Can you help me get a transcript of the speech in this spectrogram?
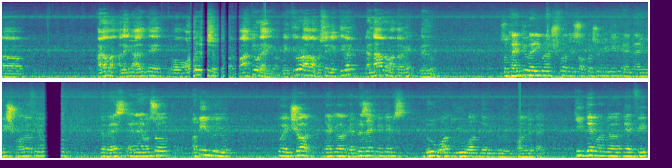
ആ, കടമ അല്ലെങ്കിൽ ആദ്യത്തെ ഓർഗനൈസേഷൻ പാർട്ടിയോടായിരിക്കണം വ്യക്തികളോടാവാം പക്ഷെ വ്യക്തികൾ രണ്ടാമത് മാത്രമേ വരുന്നുള്ളൂ So thank you very much for this opportunity and I wish all of you the best and I also appeal to you to ensure that your representatives do what you want them to do all the time. Keep them on your, their feet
